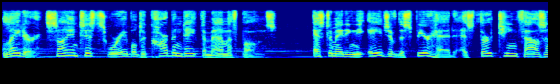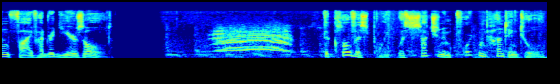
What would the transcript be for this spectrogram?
Later, scientists were able to carbon date the mammoth bones, estimating the age of the spearhead as 13,500 years old. The Clovis point was such an important hunting tool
